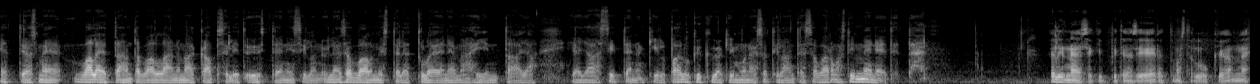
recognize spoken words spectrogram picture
Että jos me valetaan tavallaan nämä kapselit yhteen, niin silloin yleensä valmistelijat tulee enemmän hintaa ja, ja, ja sitten kilpailukykyäkin monessa tilanteessa varmasti menetetään. Eli näissäkin pitäisi ehdottomasti lukea ne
